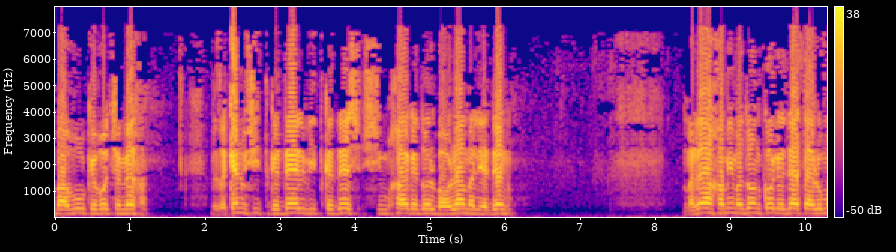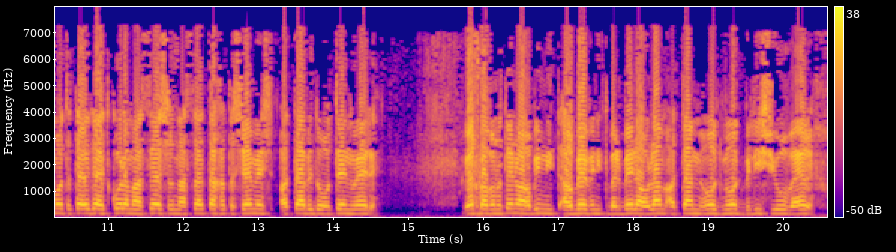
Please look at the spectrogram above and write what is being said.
בעבור כבוד שמך. וזכנו שיתגדל ויתקדש שמך הגדול בעולם על ידינו. מלא רחמים אדון כל יודע תעלומות, אתה יודע את כל המעשה אשר נעשה תחת השמש, עתה בדורותינו אלה. ואיך בעוונותינו הרבים נתערבב ונתבלבל העולם עתה מאוד מאוד בלי שיעור וערך.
